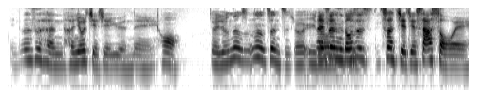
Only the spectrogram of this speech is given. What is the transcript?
你真的是很很有姐姐缘呢，哦。对，就那那阵子就遇到，那阵子都是算姐姐杀手哎。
